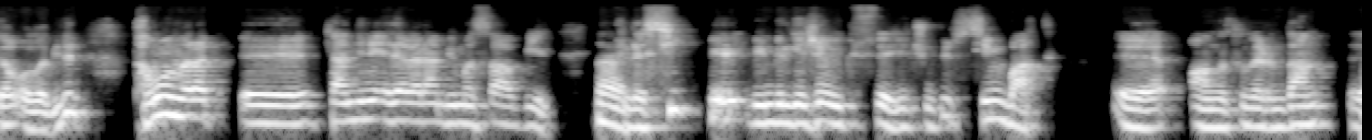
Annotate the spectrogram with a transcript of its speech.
de olabilir. Tam olarak e, kendini ele veren bir masal değil. Evet. Klasik bir Binbir Gece öyküsü değil. Çünkü Simbat e, anlatılarından e,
